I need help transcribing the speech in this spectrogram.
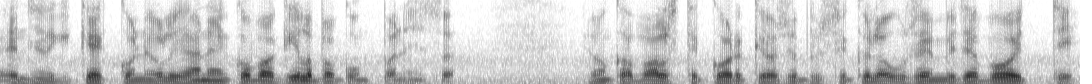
ensinnäkin Kekkonen oli hänen kova kilpakumppaninsa, jonka Valste korkeushypyssä kyllä useimmiten voitti.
